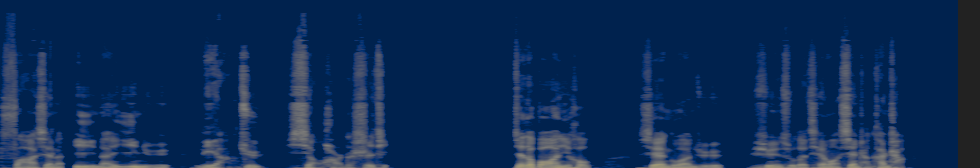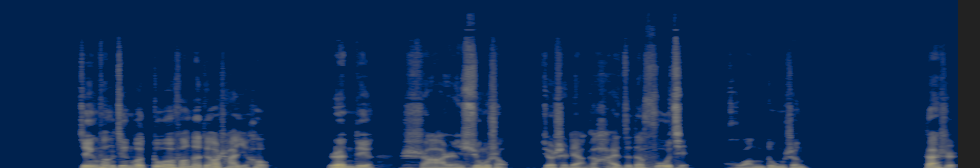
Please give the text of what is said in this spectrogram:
发现了一男一女两具小孩的尸体。接到报案以后，县公安局迅速的前往现场勘查。警方经过多方的调查以后，认定杀人凶手就是两个孩子的父亲黄东升。但是，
